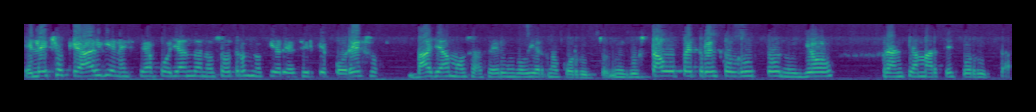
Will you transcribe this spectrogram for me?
el hecho que alguien esté apoyando a nosotros no quiere decir que por eso vayamos a hacer un gobierno corrupto. Ni Gustavo Petro es corrupto, ni yo, Francia Márquez, corrupta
